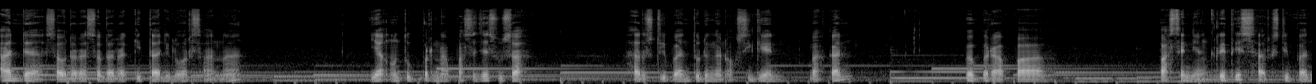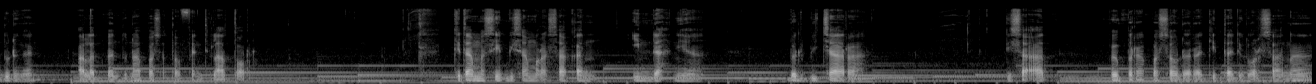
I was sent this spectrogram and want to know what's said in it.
ada saudara-saudara kita di luar sana Yang untuk bernapas saja susah. Harus dibantu dengan oksigen. Bahkan beberapa pasien yang kritis harus dibantu dengan alat bantu napas atau ventilator. Kita masih bisa merasakan indahnya berbicara di saat beberapa saudara kita di luar sana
